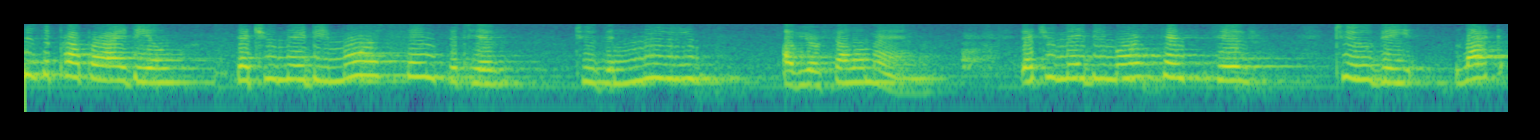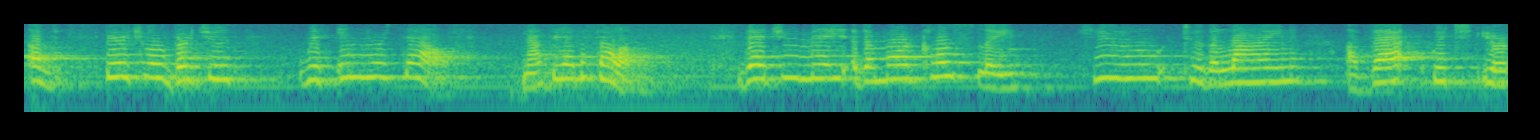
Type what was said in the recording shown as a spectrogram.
is the proper ideal? That you may be more sensitive to the needs of your fellow man. That you may be more sensitive to the lack of spiritual virtues within yourself, not the other fellow. That you may the more closely hew to the line of that which your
